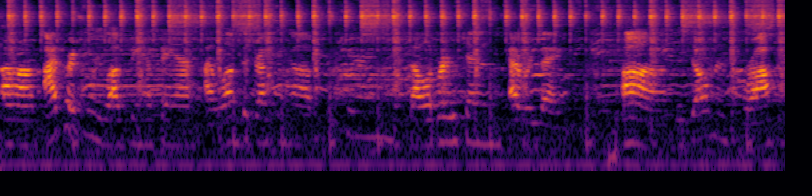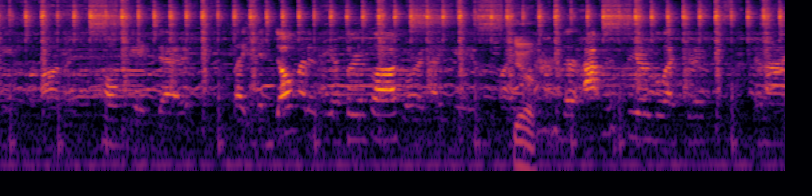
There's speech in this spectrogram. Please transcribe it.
Um, I personally love being a fan. I love the dressing up, the cheering, the celebrations, everything. Um, the dome is rocking on a home game day. Like, and don't let it be a three o'clock or a night game. Like, Yeah. the atmosphere is electric, and I,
